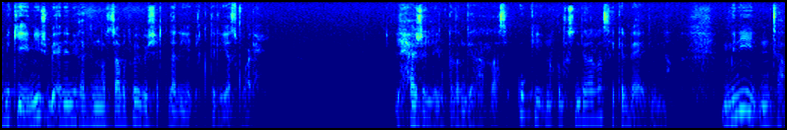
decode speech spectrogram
ما كيعنيش بأنني غادي نرتبط به باش يقدر يقضي لي صوالحي. الحاجة اللي نقدر نديرها لراسي OK ما نقدرش نديرها لراسي كنبعد منها. منين انت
